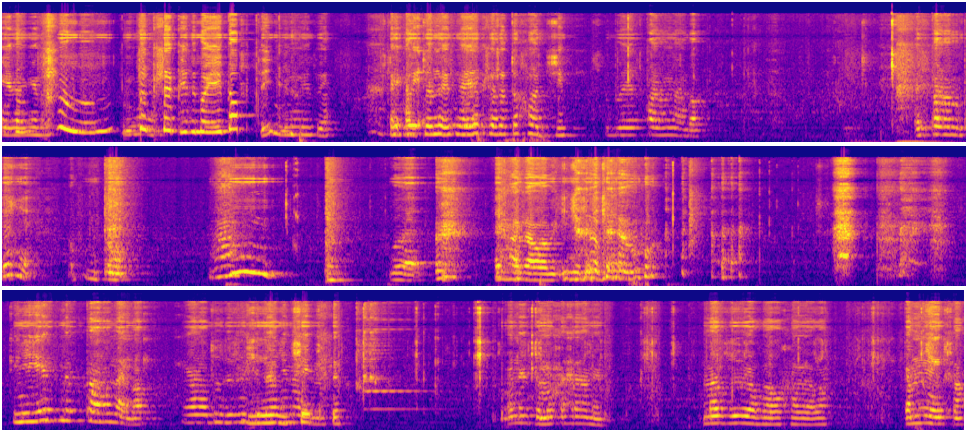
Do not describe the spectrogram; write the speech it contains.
Nie no, nie no. To przepis mojej babci. Nie, no niezłe. Ej, ale to jest najlepsze, że to chodzi. Spróbuję spalonego. Spalony też nie. Mm. Łe. Zaharzałam i nie Diabeł. Nie jedzmy spalonego. Ja no to dużo się No, nie najemy. chipsy. One są ochrany. Mazurowa ochrała. Ta mniejsza.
